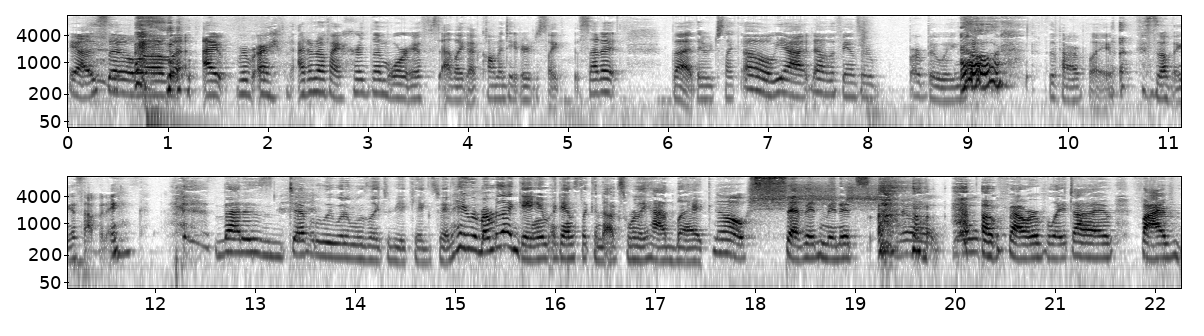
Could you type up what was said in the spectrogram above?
Yeah, so um, I, I I don't know if I heard them or if uh, like a commentator just like said it, but they were just like, "Oh yeah, now the fans are are booing the power play because nothing is happening." that is definitely what it was like to be a Kings fan. Hey, remember that game against the Canucks where they had like No, seven minutes no, no. of power play time, five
